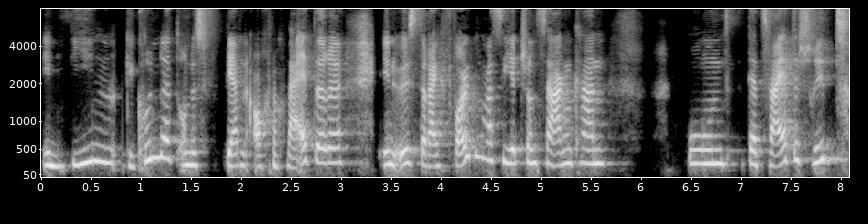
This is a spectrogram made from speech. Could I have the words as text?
in Wien gegründet und es werden auch noch weitere in Österreich folgen, was ich jetzt schon sagen kann. Und der zweite Schritt,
